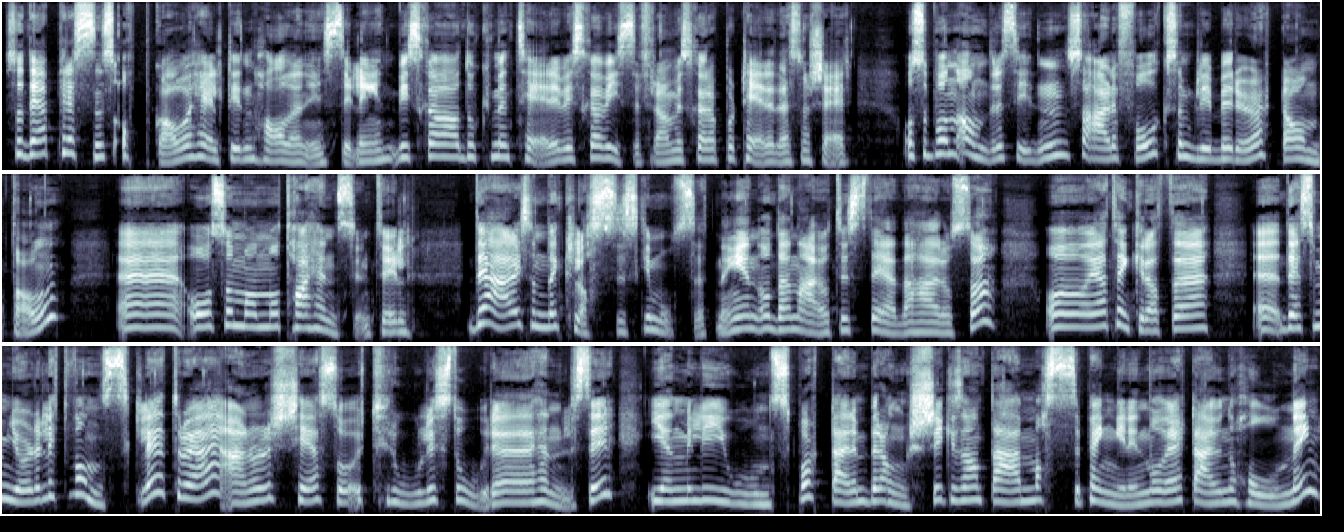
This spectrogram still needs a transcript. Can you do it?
så det er pressens oppgave å hele tiden ha den innstillingen. Vi skal dokumentere, vi skal vise fram, vi skal rapportere det som skjer. Også på den andre siden så er det folk som blir berørt av omtalen, eh, og som man må ta hensyn til. Det er liksom den klassiske motsetningen, og den er jo til stede her også. Og jeg tenker at det, eh, det, som gjør det litt vanskelig, tror jeg, er når det skjer så utrolig store hendelser i en millionsport. Det er en bransje, ikke sant. Det er masse penger involvert, det er underholdning.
